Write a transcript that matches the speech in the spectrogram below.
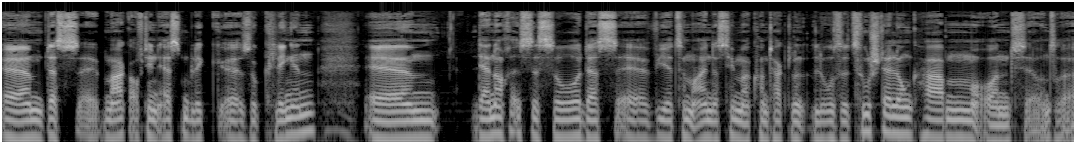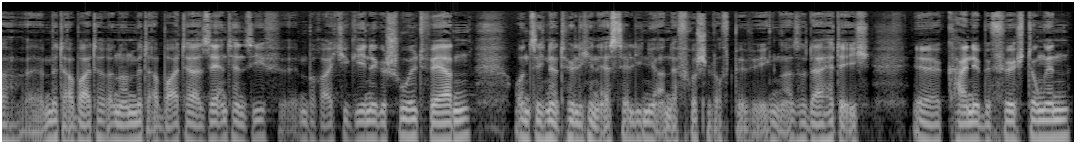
ähm, das äh, mag auf den ersten Blick äh, so klingen. Ähm, Dennoch ist es so, dass äh, wir zum einen das Thema kontaktlose Zustellung haben und unsere äh, Mitarbeiterinnen und Mitarbeiter sehr intensiv im Bereich Hygiene geschult werden und sich natürlich in erster Linie an der frischen Luft bewegen. Also da hätte ich äh, keine Befürchtungen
